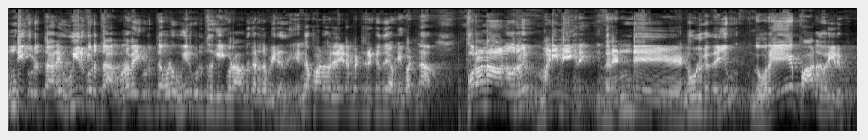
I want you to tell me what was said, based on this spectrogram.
உண்டி கொடுத்தாரே உயிர் கொடுத்தார். உணவை கொடுத்தவங்க உயிர் கொடுத்ததுக்கு கூட வந்து கருதப்படுகிறது. என்ன பாடல்களில் இடம்பெற்றிருக்குது அப்படின்னு பார்த்தீங்கன்னா புறநானூறு மணிமேகலை. இந்த ரெண்டு நூல்களையும் இந்த ஒரே பாடல் வரை இருக்கும்.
